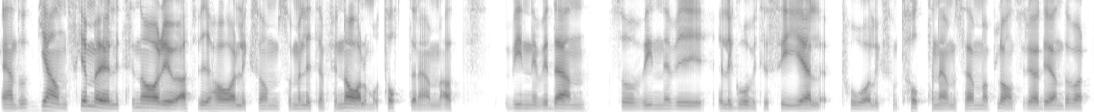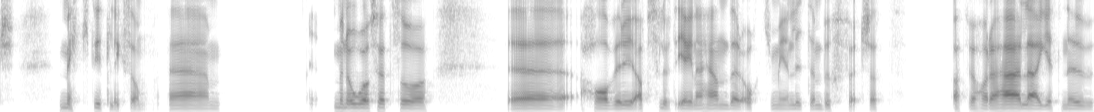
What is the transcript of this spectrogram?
ändå ett ganska möjligt scenario att vi har liksom som en liten final mot Tottenham. Att vinner vi den så vinner vi eller går vi till CL på liksom Tottenhams hemmaplan. Så det hade ändå varit mäktigt liksom. Eh, men oavsett så eh, har vi det i absolut egna händer och med en liten buffert så att, att vi har det här läget nu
